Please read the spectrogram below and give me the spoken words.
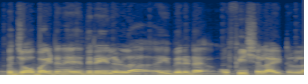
അപ്പോൾ ജോ ബൈഡനെതിരെയുള്ള ഇവരുടെ ഒഫീഷ്യലായിട്ടുള്ള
